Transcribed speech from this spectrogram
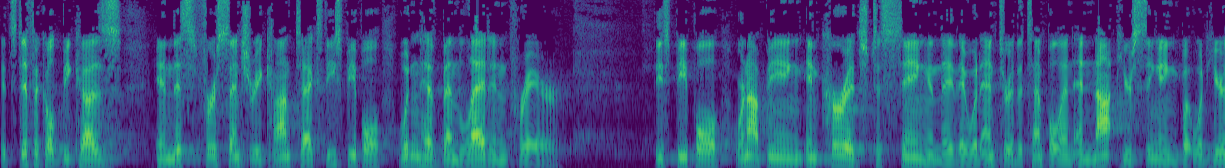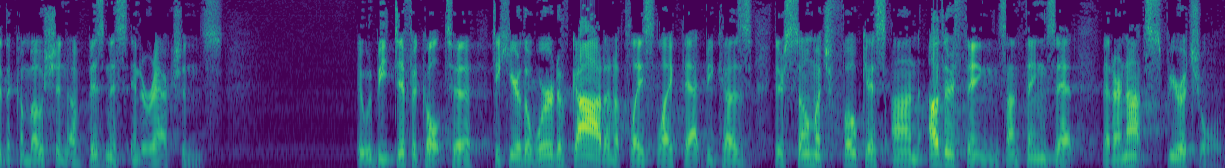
It's difficult because in this first century context, these people wouldn't have been led in prayer. These people were not being encouraged to sing, and they, they would enter the temple and, and not hear singing, but would hear the commotion of business interactions. It would be difficult to, to hear the Word of God in a place like that because there's so much focus on other things, on things that, that are not spiritual.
